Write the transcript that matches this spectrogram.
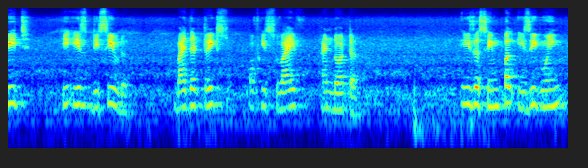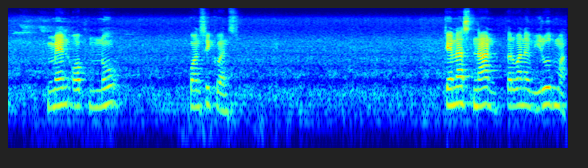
which he is deceived by the tricks of his wife and daughter. He is a simple, easygoing man of no consequence. તેના સ્નાન કરવાના વિરોધમાં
